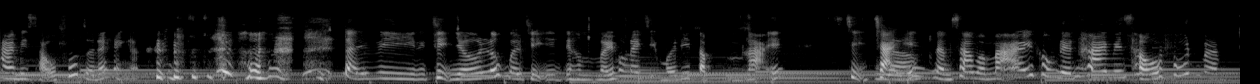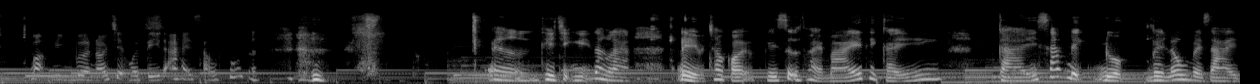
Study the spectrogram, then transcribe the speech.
26 phút rồi đấy Hạnh ạ. Tại vì chị nhớ lúc mà chị mấy hôm nay chị mới đi tập lại ấy, chị chạy ấy, dạ. làm sao mà mãi không đến 26 phút mà bọn mình vừa nói chuyện một tí đã 26 phút rồi. Ờ, thì chị nghĩ rằng là để cho có cái sự thoải mái thì cái cái xác định được về lâu về dài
